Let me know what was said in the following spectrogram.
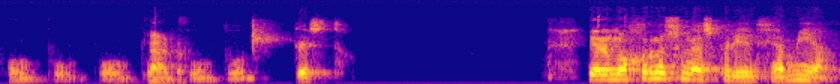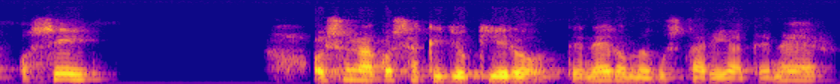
pum, pum, pum, pum, pum, pum, texto. Y a lo mejor no es una experiencia mía, o sí, o es una cosa que yo quiero tener o me gustaría tener.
